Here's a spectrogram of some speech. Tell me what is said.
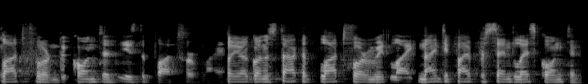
platform, the content is the platform. Like, so you're gonna start a platform with like 95% less content.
